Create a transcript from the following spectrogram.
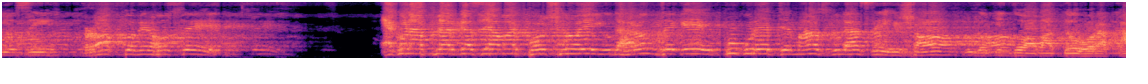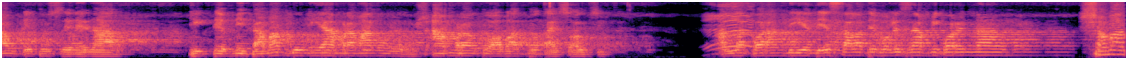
গিয়েছে, রক্ত বের হচ্ছে। এখন আপনার কাছে আমার প্রশ্ন, এই উদাহরণ থেকে পুকুরের যে মাছগুলো আছে সবগুলো কিন্তু অবাধ্য ওরা কাউকে তো চেনে না। ঠিক তেমনি তামাম দুনিয়া আমরা মানুষ, আমরাও তো অবাধ্যতায় চলছি। আল্লাহ কোরআন দিয়ে দেশ চালাতে বলেছে, আপনি করেন না। সমাজ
